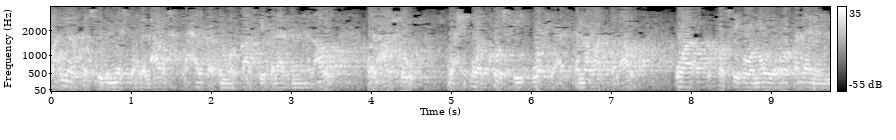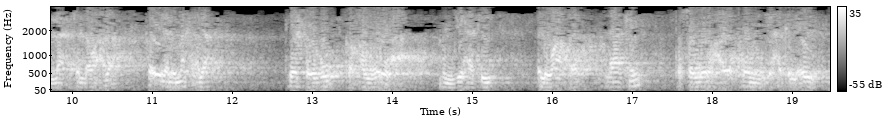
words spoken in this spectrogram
وأن الكرسي بالنسبة للعرش كحلقة ملقاة في ثلاثة من الأرض والعرش والكرسي وسع السماوات والأرض وتصف هو موضع قدم الله جل وعلا فإذا المسألة يصعب تصورها من جهة الواقع لكن تصورها يكون من جهة العلم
